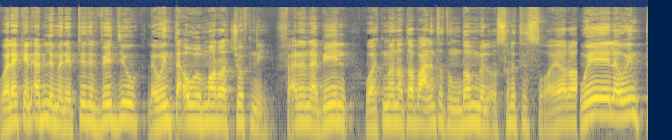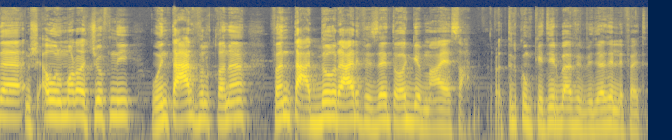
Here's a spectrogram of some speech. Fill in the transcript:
ولكن قبل ما نبتدي الفيديو لو أنت أول مرة تشوفني فأنا نبيل وأتمنى طبعا أنت تنضم لأسرتي الصغيرة. ولو أنت مش أول مرة تشوفني وأنت عارف القناة فأنت على الدغري عارف إزاي توجب معايا يا صاحبي. قلت لكم كتير بقى في الفيديوهات اللي فاتت.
